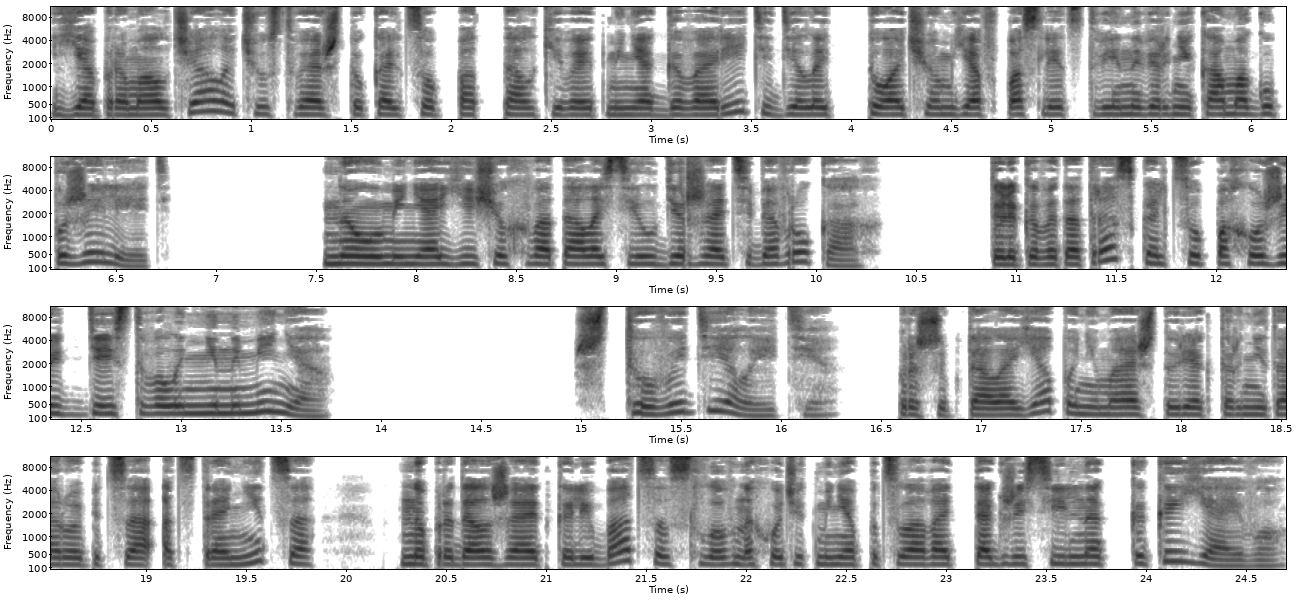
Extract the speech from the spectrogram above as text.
Я промолчала, чувствуя, что кольцо подталкивает меня говорить и делать то, о чем я впоследствии наверняка могу пожалеть. Но у меня еще хватало сил держать себя в руках. Только в этот раз кольцо, похоже, действовало не на меня. «Что вы делаете?» Прошептала я, понимая, что ректор не торопится отстраниться, но продолжает колебаться, словно хочет меня поцеловать так же сильно, как и я его.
